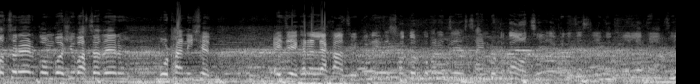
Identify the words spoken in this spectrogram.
বছরের কম বয়সী বাচ্চাদের ওঠা নিষেধ। এই যে এখানে লেখা আছে, এখানে যে সতর্ক করে যে সাইনবোর্ডটা আছে, এখানে যে এখানে লেখা আছে।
